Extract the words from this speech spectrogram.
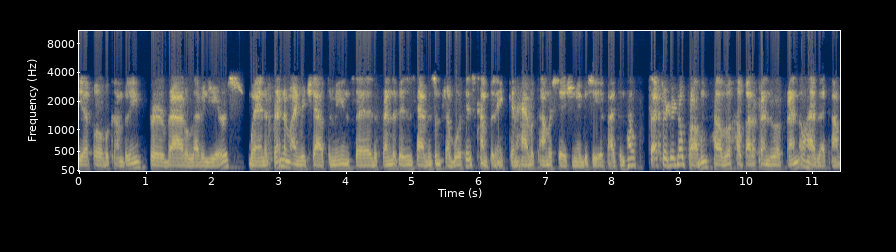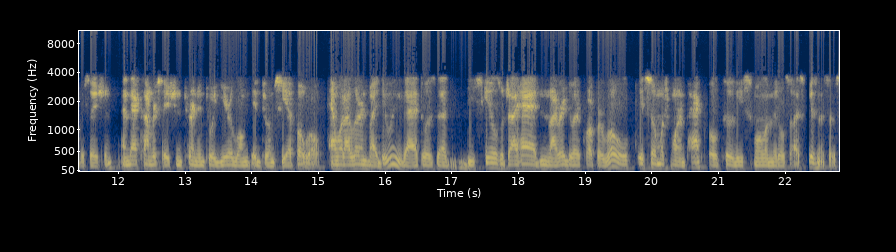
CFO of a company for about 11 years when a friend of mine reached out to me and said, A friend of his is having some trouble with his company. Can I have a conversation, maybe see if I can help? So, I figured, no problem. I'll help out a friend of a friend. I'll have that conversation. And that conversation turned into a year long interim CFO role. And what I learned by doing that was that the skills which I had in my regular corporate role is so much more impactful to these small and middle sized businesses.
